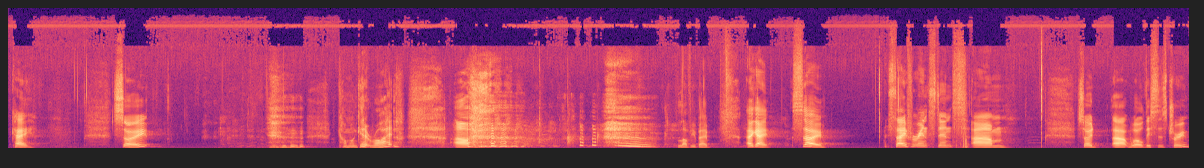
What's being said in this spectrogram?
Okay, so Come on, get it right. Uh, love you, babe. Okay, so say for instance, um, so uh, well, this is true.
